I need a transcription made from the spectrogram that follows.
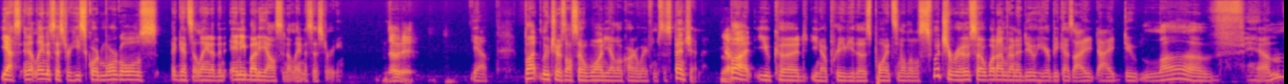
Yes, in Atlanta's history, he scored more goals against Atlanta than anybody else in Atlanta's history. Noted. Yeah. But Lucho is also one yellow card away from suspension. Yep. But you could, you know, preview those points in a little switcheroo. So what I'm going to do here, because I I do love him,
